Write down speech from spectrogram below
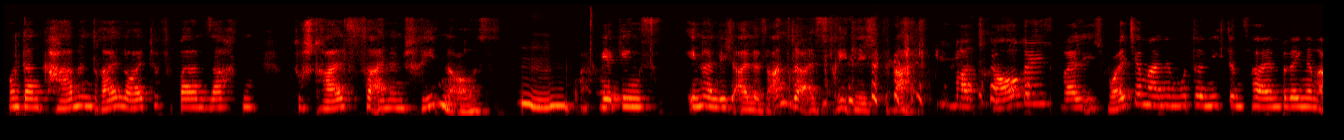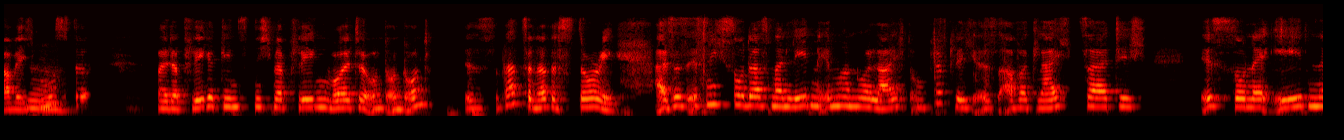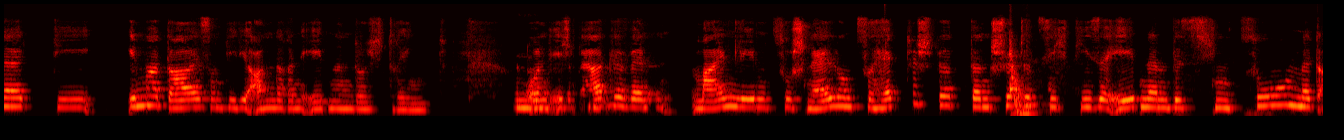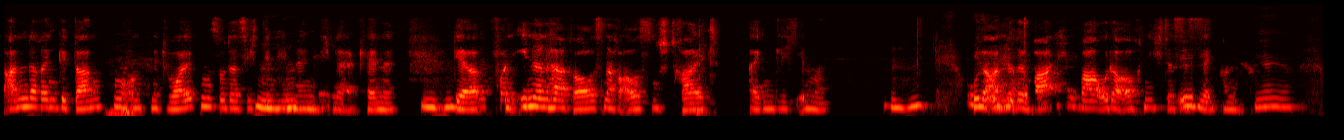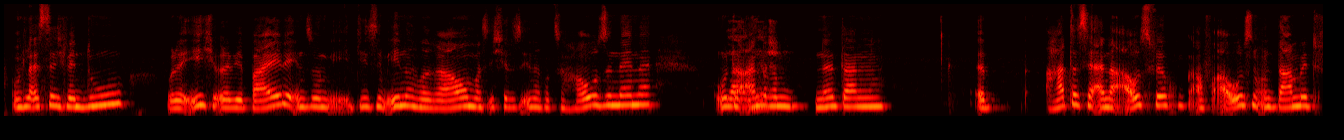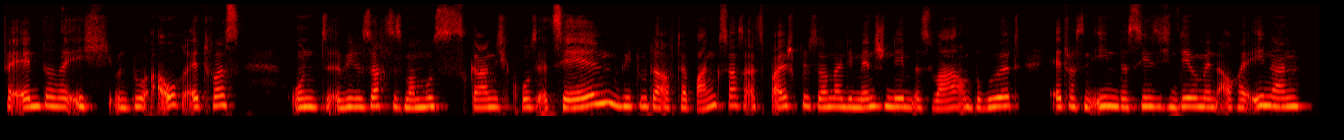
Und dann kamen drei Leute vorbei und sagten, du strahlst so einen Frieden aus. Mhm. Und mir ging's innerlich alles andere als friedlich gerade. ich war traurig, weil ich wollte ja meine Mutter nicht ins Heim bringen, aber ich ja. musste, weil der Pflegedienst nicht mehr pflegen wollte und, und, und. That's another story. Also es ist nicht so, dass mein Leben immer nur leicht und glücklich ist, aber gleichzeitig ist so eine Ebene, die immer da ist und die die anderen Ebenen durchdringt. Genau. Und ich merke, wenn mein Leben zu schnell und zu hektisch wird, dann schüttet sich diese Ebene ein bisschen zu mit anderen Gedanken und mit Wolken, so dass ich mhm. den Himmel nicht mehr erkenne, mhm. der von innen heraus nach außen strahlt, eigentlich immer. Mhm. Und Für andere wahrnehmbar oder auch nicht, das eben. ist sekundär. Ja, ja. Und gleichzeitig, wenn du oder ich oder wir beide in so einem, diesem inneren Raum, was ich ja das innere Zuhause nenne, unter ja, anderem, ne, dann äh, hat das ja eine Auswirkung auf Außen und damit verändere ich und du auch etwas. Und äh, wie du sagtest, man muss gar nicht groß erzählen, wie du da auf der Bank saß als Beispiel, sondern die Menschen nehmen es wahr und berührt etwas in ihnen, dass sie sich in dem Moment auch erinnern,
